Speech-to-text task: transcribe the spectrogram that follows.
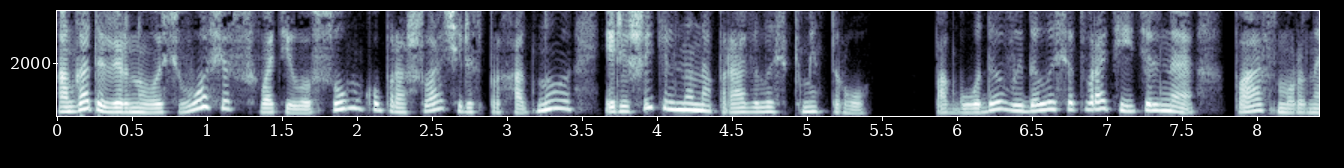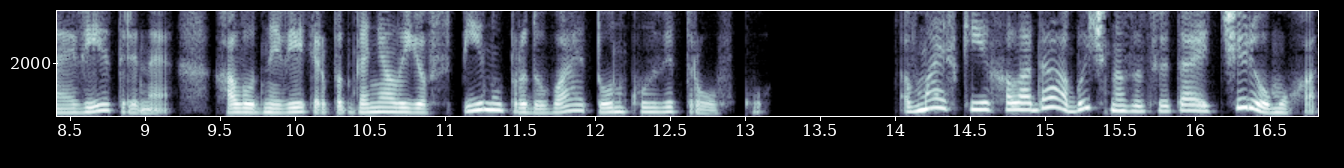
Агата вернулась в офис, схватила сумку, прошла через проходную и решительно направилась к метро. Погода выдалась отвратительная, пасмурная, ветреная. Холодный ветер подгонял ее в спину, продувая тонкую ветровку. В майские холода обычно зацветает черемуха,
